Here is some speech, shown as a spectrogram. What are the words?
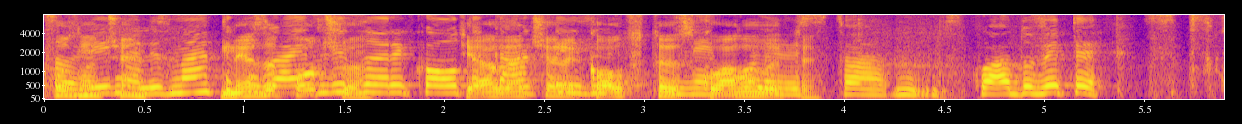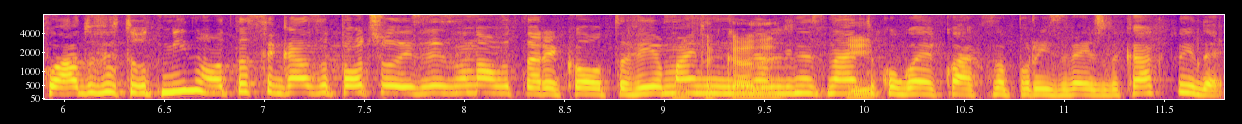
реколтата. Вие значение. нали знаете не кога започва. излиза реколта? Тя как вече реколтата е в складовете. това- Складовете, складовете от миналата сега започва да излиза новата реколта. Вие май де. нали, не знаете кога е как се произвежда. Както и да е.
